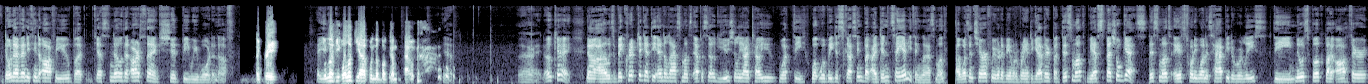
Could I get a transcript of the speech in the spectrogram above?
We don't have anything to offer you, but just know that our thanks should be reward enough. Agreed. Hey, we'll look you, we'll look you up when the book comes out. yeah. All right. Okay. Now uh, I was a bit cryptic at the end of last month's episode. Usually I tell you what the what we'll be discussing, but I didn't say anything last month. I wasn't sure if we were going to be able to bring it together, but this month we have special guests. This month AS21 is happy to release the newest book by author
